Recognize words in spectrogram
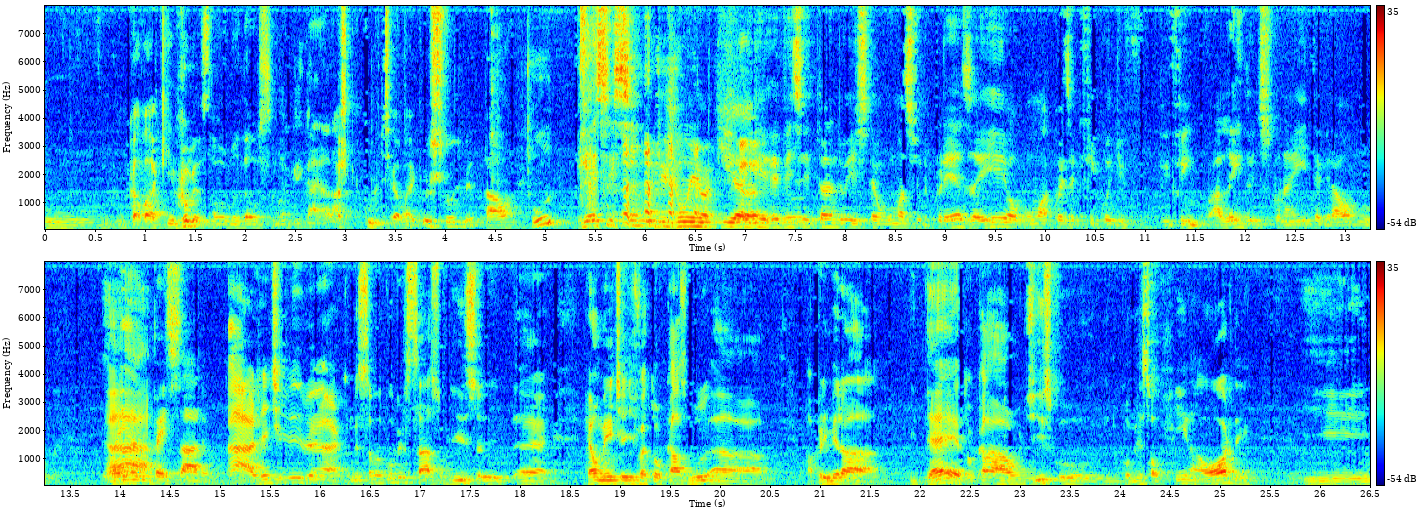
o, o cavaquinho começava a mandar o som. A galera acho que curtia mais que o show de metal. Puta, E esse 5 de junho aqui, aí, revisitando isso, tem alguma surpresa aí? Alguma coisa que ficou de... Enfim, além do disco na íntegra, algo ainda Ah. não pensado? Ah, a gente é, começamos a conversar sobre isso. é, realmente a gente vai tocar as a, a primeira ideia é tocar o disco do começo ao fim, na ordem, e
